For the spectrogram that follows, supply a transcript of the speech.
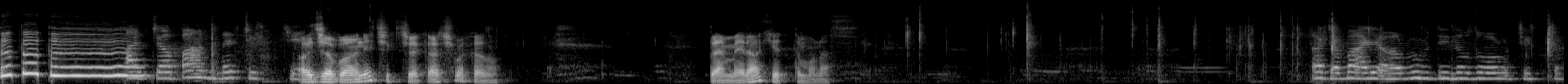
Da da da. Acaba ne çıkacak? Acaba ne çıkacak? Aç bakalım. Ben merak ettim Uras. Acaba yavrum dinozor mu çıkacak?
